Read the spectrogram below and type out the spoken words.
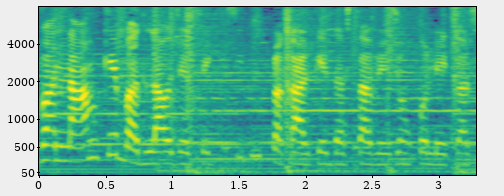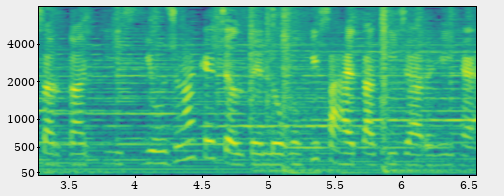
व नाम के बदलाव जैसे किसी भी प्रकार के दस्तावेजों को लेकर सरकार की इस योजना के चलते लोगों की सहायता की जा रही है।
